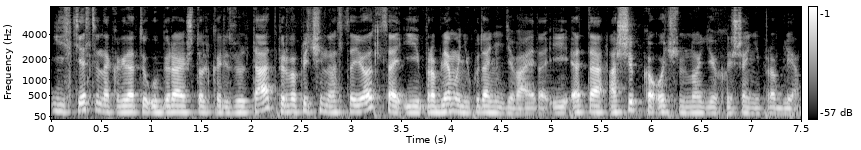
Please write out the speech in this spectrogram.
естественно, когда ты убираешь только результат, первопричина остается, и проблема никуда не девается. И это ошибка очень многих решений проблем.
